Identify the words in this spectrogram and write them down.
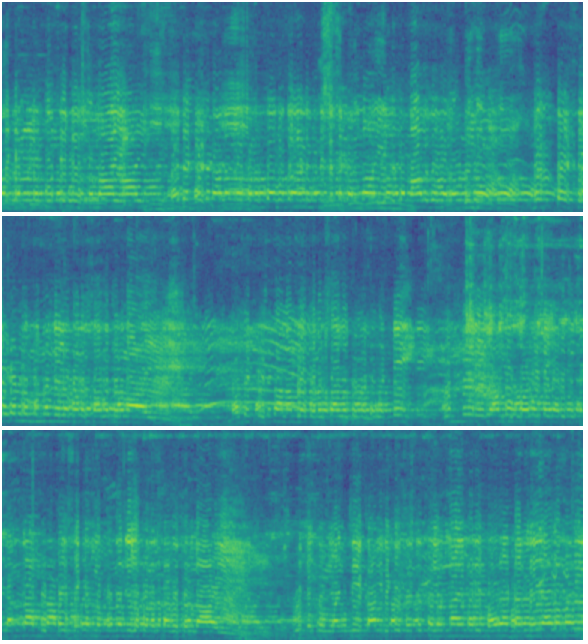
సెకండ్లు పూర్తి చేస్తున్నాయి మొదటి స్థానంలో కొనసాగుతున్నటువంటి ఈ జత నాలుగవ ముప్పై సెకండ్లు ముందంజలో కొనసాగుతున్నాయి మొదటి స్థానంలో కొనసాగుతున్నటువంటి కుందూరు రాంగోపారెడ్డి గారి కన్నా ముప్పై సెకండ్ల ముందంజలో కొనసాగుతున్నాయి ఉదకు మంచి కాంపిటీషన్ జతలు మరి పోరాటం చేయాలి మరి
